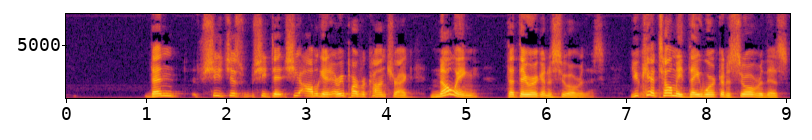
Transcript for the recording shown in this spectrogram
Then she just she did she obligated every part of her contract, knowing that they were going to sue over this. You can't tell me they weren't going to sue over this.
